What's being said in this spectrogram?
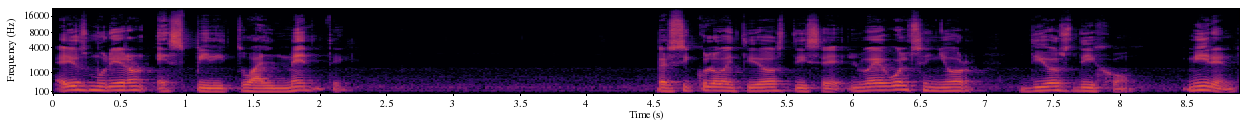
Ellos murieron espiritualmente. Versículo 22 dice, luego el Señor Dios dijo, miren,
